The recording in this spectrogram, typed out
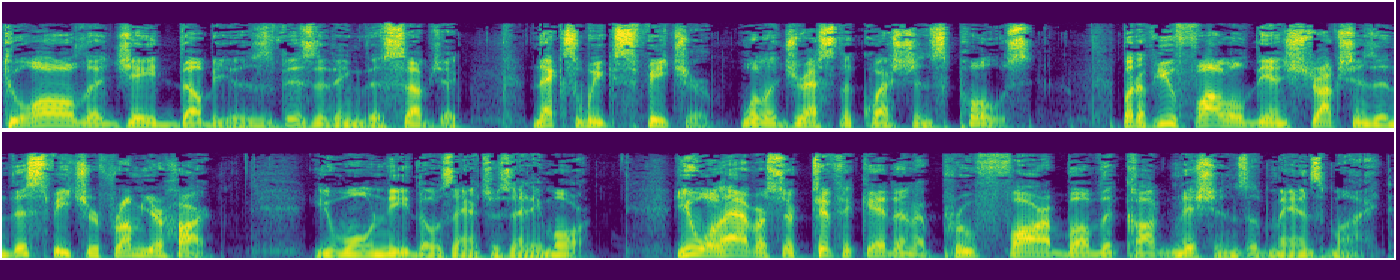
To all the JWs visiting this subject, next week's feature will address the questions posed. But if you followed the instructions in this feature from your heart, you won't need those answers anymore. You will have a certificate and a proof far above the cognitions of man's mind.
